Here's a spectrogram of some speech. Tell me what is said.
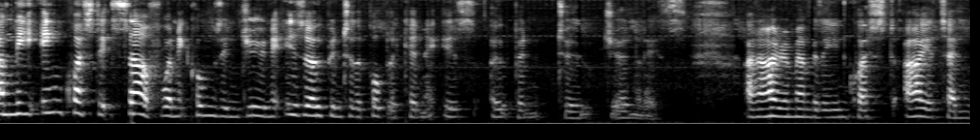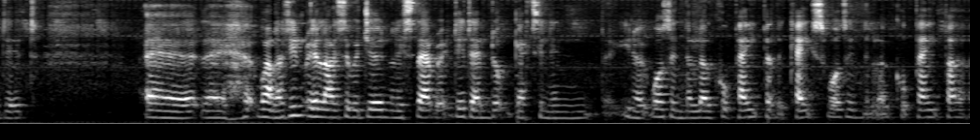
and the inquest itself when it comes in June it is open to the public and it is open to journalists. And I remember the inquest I attended uh, they, well I didn't realise there were journalists there but it did end up getting in you know it was in the local paper the case was in the local paper.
